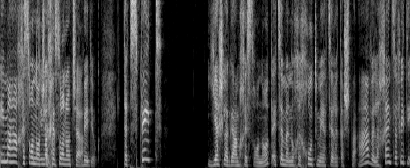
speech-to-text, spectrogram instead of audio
עם החסרונות עם שלה. החסרונות שלה. בדיוק. תצפית, יש לה גם חסרונות, עצם הנוכחות מייצרת השפעה, ולכן צפיתי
